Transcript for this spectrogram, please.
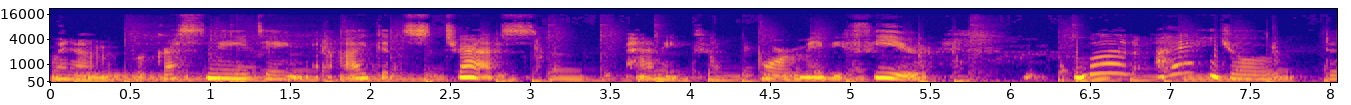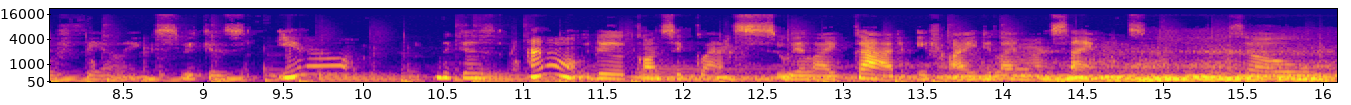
When I'm procrastinating, I get stress, panic, or maybe fear. But I enjoy the feelings because you know, because I know the consequence will I got if I delay my assignments. So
